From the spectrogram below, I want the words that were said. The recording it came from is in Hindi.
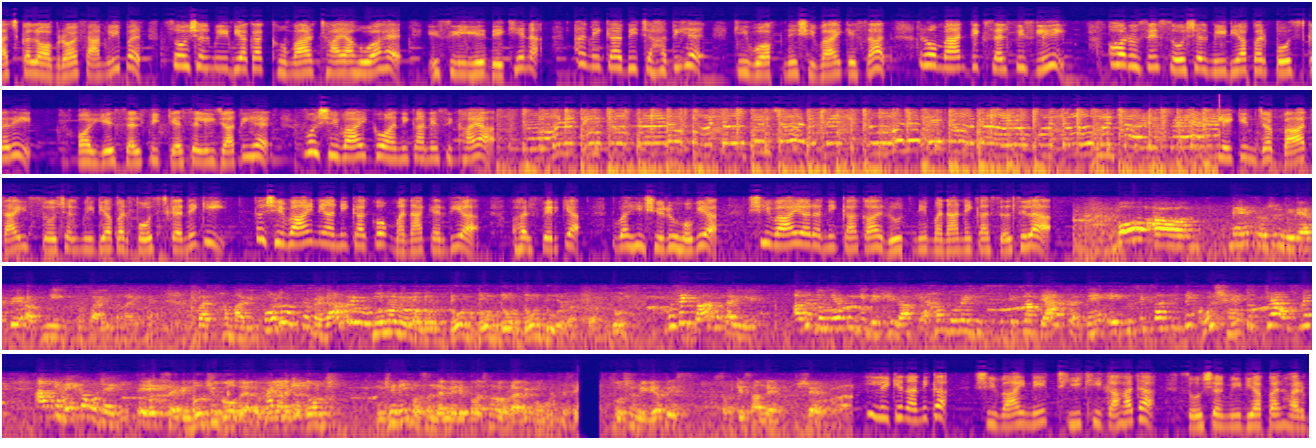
आजकल ओबरॉय फैमिली पर सोशल मीडिया का खुमार छाया हुआ है। इसीलिए देखिए ना, अनिका भी चाहती है कि वो अपने शिवाय के साथ रोमांटिक सेल्फीज ले और उसे सोशल मीडिया पर पोस्ट करे। और ये सेल्फी कैसे ली जाती है, वो शिवाय को अनिका ने सिखाया। लेकिन जब बात आई सोशल मीडिया पर पोस्ट करने की तो शिवाय ने अनिका को मना कर दिया। और फिर क्या? वही शुरू हो गया। शिवाय और अनिका का रूट ने मनाने का सिलसिला। वो आ, मैंने सोशल मीडिया पे अपनी प्रोफ़ाइल बनाई है बस हमारी फ़ोटो उसमें मैं डाल रही हूँ। No, no, no, no, no, don't, don't, don't, don't do it, Anika. मुझे एक बात बताइए अगर दुनिया को ये देखेगा कि हम दोनों एक दूसरे से कितना प्यार करते हैं एक दूसरे के साथ कितने खुश हैं तो क्या उसमें आपकी हाइट कम हो जाएगी? एक second don't you go there okay Anika don't मुझे नहीं पसंद है मेरे पर्सनल और प्राइवेट मोमेंट्स सोशल मीडिया पे सबके सामने शेयर लेकिन अनिका, शिवाय ने ठीक ही कहा था, सोशल मीडिया पर हर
